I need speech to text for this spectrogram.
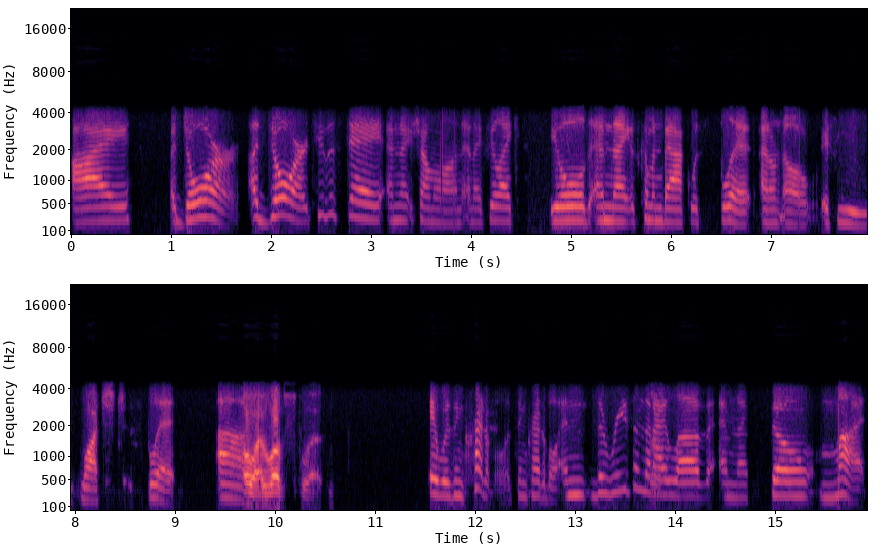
I adore, adore to this day M Night Shyamalan, and I feel like The old M Night is coming back with Split. I don't know if you watched Split. Um, oh, I love Split. It was incredible. It's incredible. And the reason that I love M Night so much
